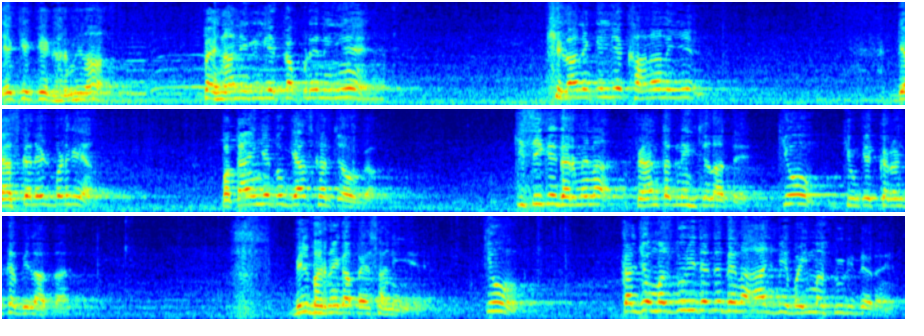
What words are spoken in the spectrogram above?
एक एक के घर में ना पहनाने के लिए कपड़े नहीं है, खिलाने के लिए खाना नहीं है। गैस का रेट बढ़ गया। पकाएँगे तो गैस खर्चा होगा। किसी के घर में ना फ़ैन तक नहीं चलाते। क्यों? क्योंकि करंट का बिल आता है। बिल भरने का पैसा नहीं है। क्यों? कल जो मजदूरी देते थे ना, आज भी वही मजदूरी दे रहे हैं।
